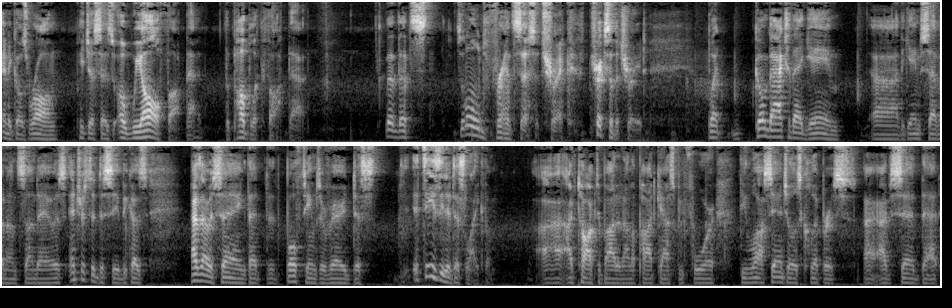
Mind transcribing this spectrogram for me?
and it goes wrong, he just says, "Oh, we all thought that. The public thought that." That that's it's an old Francesa trick, tricks of the trade. But going back to that game, uh, the game seven on Sunday, I was interested to see because as I was saying, that both teams are very dis. It's easy to dislike them. I've talked about it on the podcast before. The Los Angeles Clippers. I, I've said that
